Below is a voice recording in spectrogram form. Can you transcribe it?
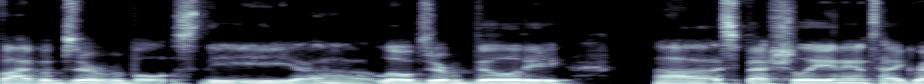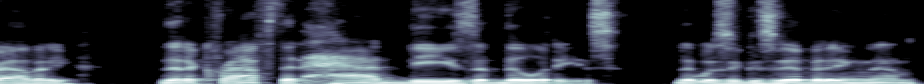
five observables the uh, low observability uh, especially in anti-gravity that a craft that had these abilities, that was exhibiting them,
